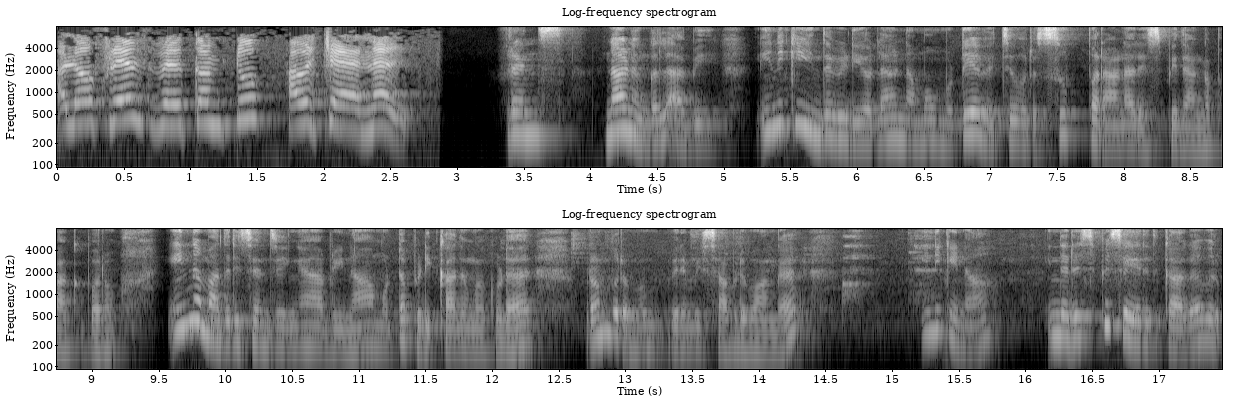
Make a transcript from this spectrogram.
Hello friends welcome to our channel friends நான் உங்கள் அபி. இன்றைக்கி இந்த வீடியோவில் நம்ம முட்டையை வச்சு ஒரு சூப்பரான ரெசிபி தாங்க பார்க்க போகிறோம் இந்த மாதிரி செஞ்சீங்க அப்படின்னா முட்டை பிடிக்காதவங்க கூட ரொம்ப ரொம்ப விரும்பி சாப்பிடுவாங்க. இன்றைக்கி நான் இந்த ரெசிபி செய்கிறதுக்காக ஒரு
